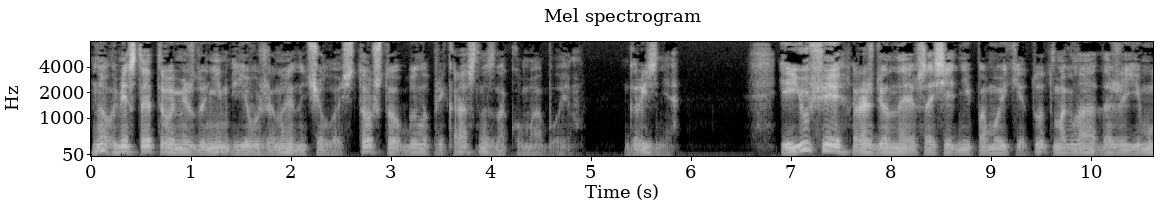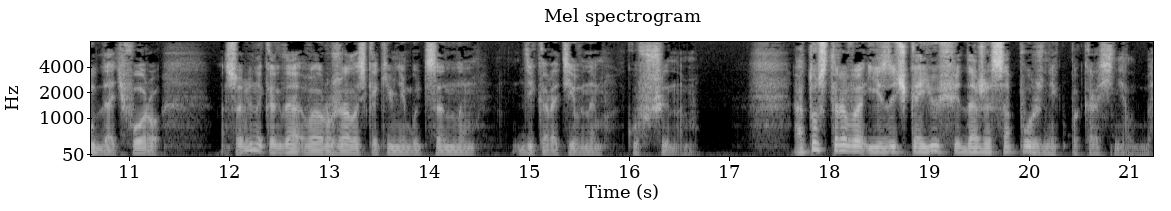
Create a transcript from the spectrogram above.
но вместо этого между ним и его женой началось то, что было прекрасно знакомо обоим — грызня. И Юфи, рожденная в соседней помойке, тут могла даже ему дать фору, особенно когда вооружалась каким-нибудь ценным декоративным кувшином. От острого язычка Юфи даже сапожник покраснел бы.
